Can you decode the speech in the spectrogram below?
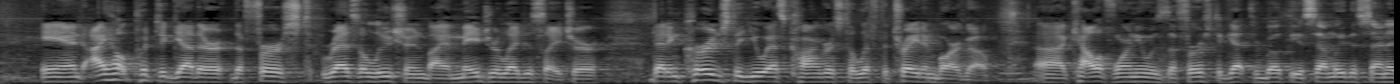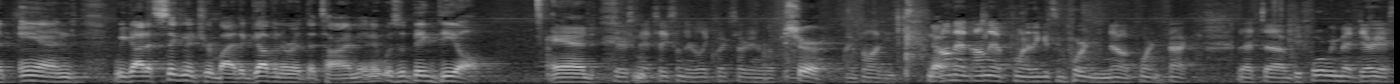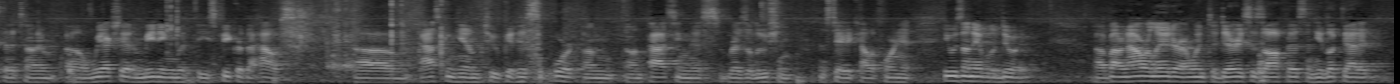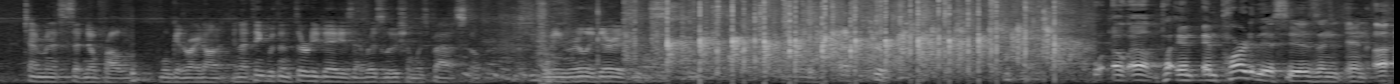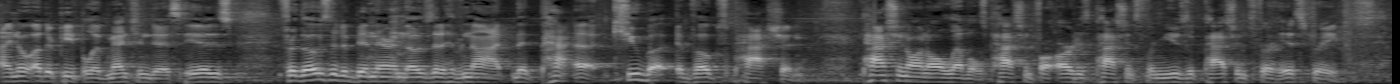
And I helped put together the first resolution by a major legislature that encouraged the U.S. Congress to lift the trade embargo. Uh, California was the first to get through both the Assembly, the Senate, and we got a signature by the governor at the time, and it was a big deal. And Darius, can I say something really quick? Sorry to interrupt. you. Sure. My apologies. No. But on that on that point, I think it's important to know, important fact, that uh, before we met Darius that time, uh, we actually had a meeting with the Speaker of the House, um, asking him to get his support on, on passing this resolution in the state of California. He was unable to do it. Uh, about an hour later, I went to Darius's office and he looked at it. 10 minutes and said, No problem, we'll get right on it. And I think within 30 days, that resolution was passed. So, I mean, really, Darius, that's the truth. Oh, uh, and, and part of this is, and, and uh, I know other people have mentioned this, is for those that have been there and those that have not, that pa- uh, Cuba evokes passion. Passion on all levels passion for artists, passions for music, passions for history.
